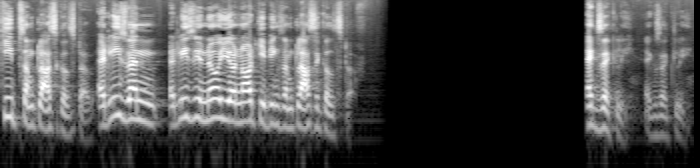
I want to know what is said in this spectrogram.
keeps some classical stuff. At least when, at least you know you're not keeping some classical stuff. Exactly, exactly.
